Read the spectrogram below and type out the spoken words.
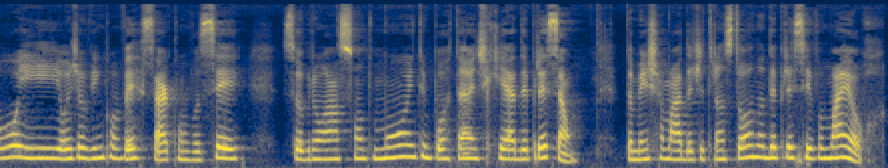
Oi, hoje eu vim conversar com você sobre um assunto muito importante que é a depressão, também chamada de transtorno depressivo maior.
